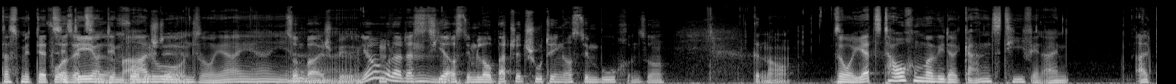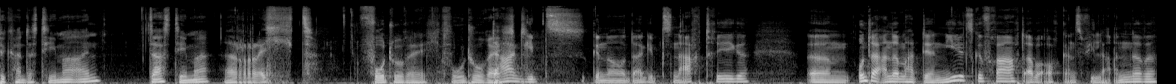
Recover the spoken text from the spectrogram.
das mit der CD Vorsätze und dem Alu und so. Ja, ja, ja. zum Beispiel. Ja, oder das Mhm. hier aus dem Low-Budget-Shooting aus dem Buch und so. Genau. So, jetzt tauchen wir wieder ganz tief in ein altbekanntes Thema ein. Das Thema Recht. Fotorecht. Fotorecht. Da gibt's, genau, da gibt's Nachträge. Ähm, unter anderem hat der Nils gefragt, aber auch ganz viele andere.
